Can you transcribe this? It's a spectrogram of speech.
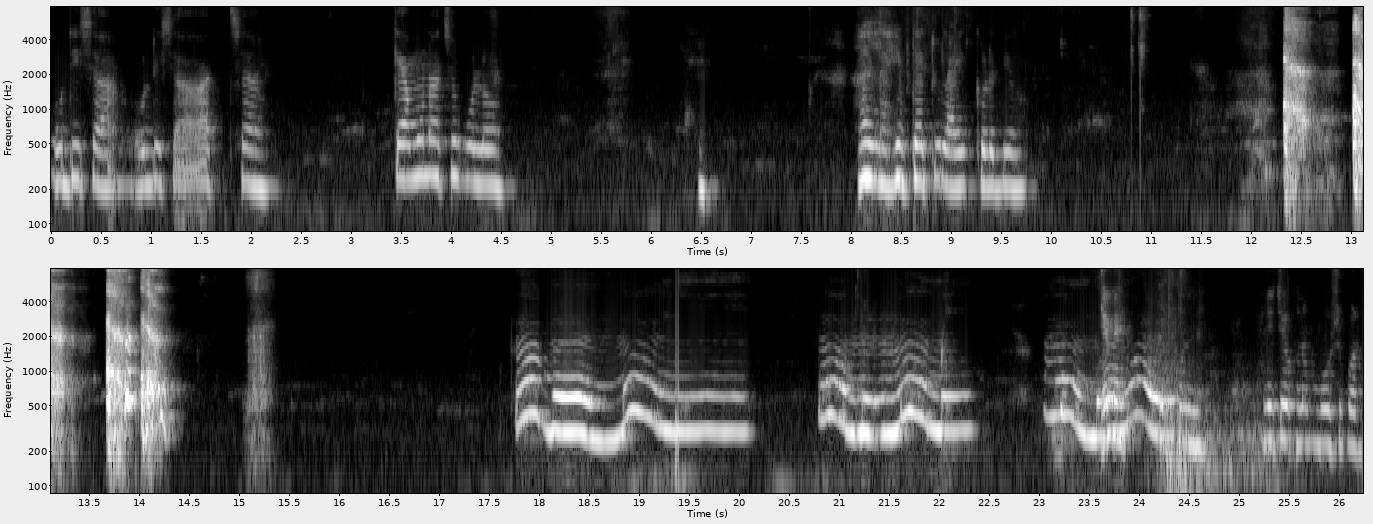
উড়িষ্যা উড়িষ্যা আচ্ছা। কেমন আছো বলো? লাইভটা একটু লাইক করে দিও। নিচে ওখানে বসে পড়।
